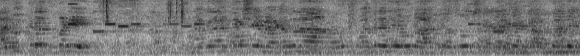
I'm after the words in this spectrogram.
अधिकृतपणे मॅडमला पत्र देऊन आजपासून शहराच्या कामकाजाची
